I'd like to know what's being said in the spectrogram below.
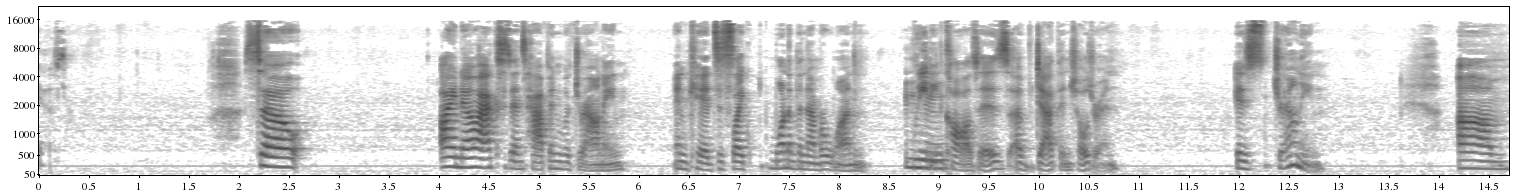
Yes. So I know accidents happen with drowning in kids. It's like one of the number one leading causes of death in children is drowning. Um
